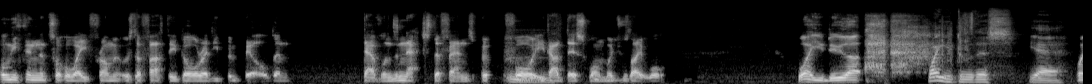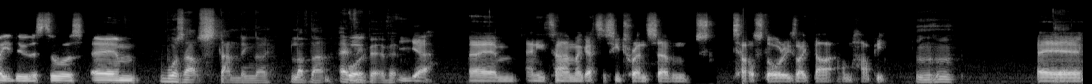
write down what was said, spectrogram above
only thing that took away from it was the fact he'd already been building Devlin's next defense before Mm. he'd had this one, which was like, well, why you do that? Why you do this? Yeah, Why you do this to us? Um, was outstanding though. Love that every But, bit of it. Yeah. Um, anytime I get to see Trent Seven tell stories like that, I'm happy. hmm Uh,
